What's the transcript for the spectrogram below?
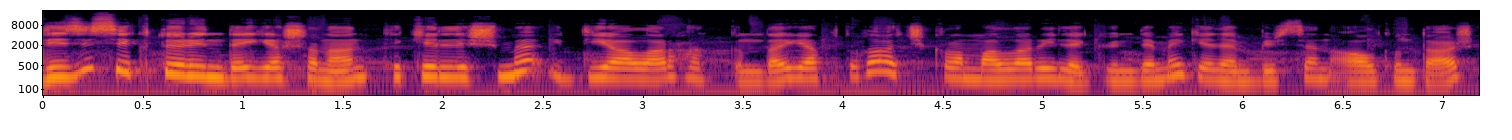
Dizi sektöründe yaşanan tekelleşme iddiaları hakkında yaptığı açıklamalarıyla gündeme gelen Birsen Altuntaş,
